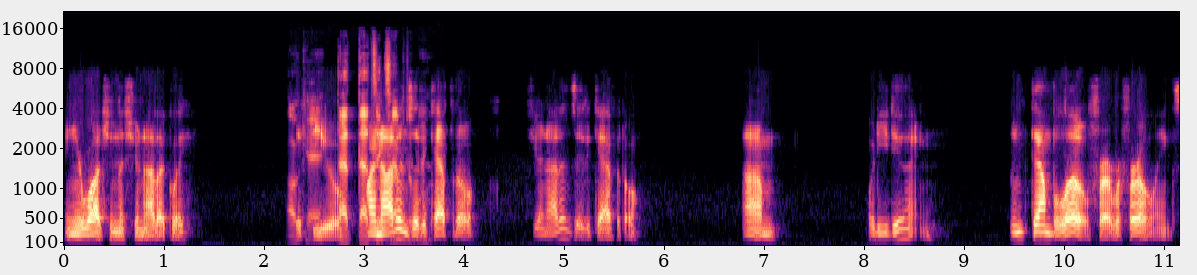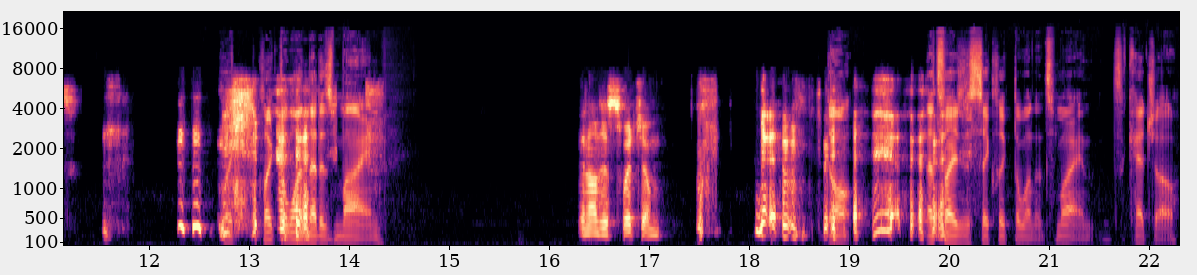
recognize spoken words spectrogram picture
and you're watching this, you're not ugly. Okay. if you that, that's are not in Zeta. Capital, if you're not in Zeta Capital, um, what are you doing? Link down below for our referral links. Click, click the one that is mine. Then I'll just switch them. Don't. That's why I just say click the one that's mine. It's a catch-all.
